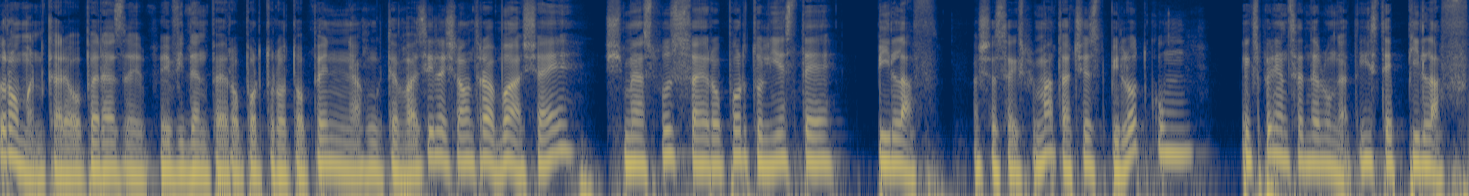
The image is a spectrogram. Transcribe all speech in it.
român care operează, evident, pe aeroportul Otopeni acum câteva zile și l-am întrebat, bă, așa e? Și mi-a spus, aeroportul este pilaf. Așa s-a exprimat acest pilot cu experiență îndelungată. Este pilaf.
